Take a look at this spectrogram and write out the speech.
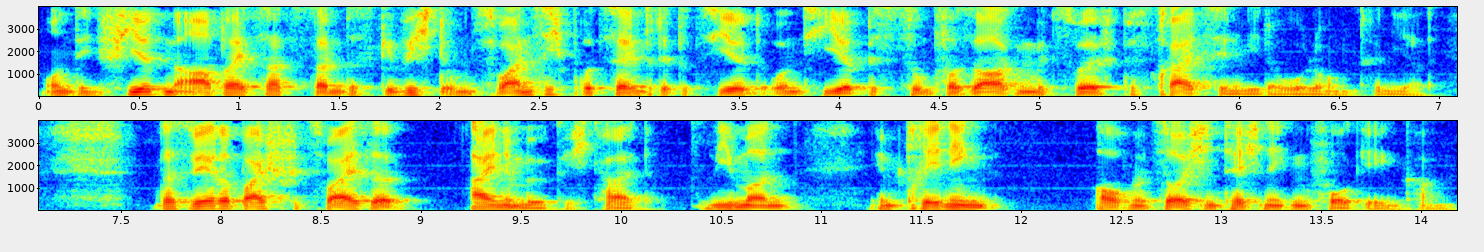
und den vierten Arbeitssatz dann das Gewicht um 20 Prozent reduziert und hier bis zum Versagen mit 12 bis 13 Wiederholungen trainiert. Das wäre beispielsweise eine Möglichkeit, wie man im Training auch mit solchen Techniken vorgehen kann.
